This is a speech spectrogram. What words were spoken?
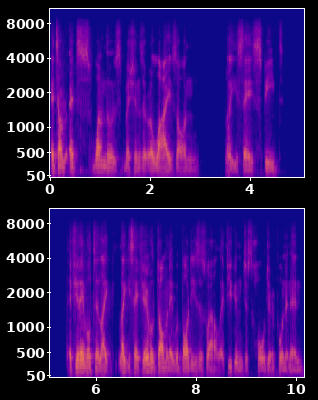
it's a it's one of those missions that relies on, like you say, speed. If you're able to like like you say, if you're able to dominate with bodies as well, if you can just hold your opponent in,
